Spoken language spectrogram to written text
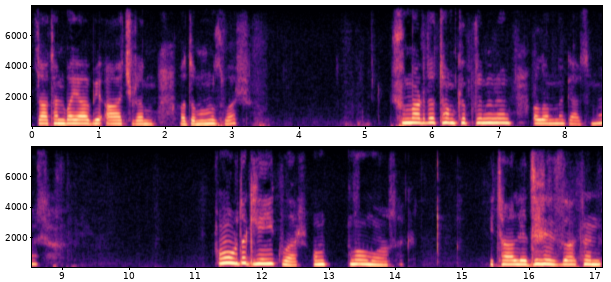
Zaten bayağı bir ağaçlan adamımız var. Şunlar da tam köprünün alanına gelsinler. Ama orada geyik var. Onu ne mu? İtalya'da zaten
